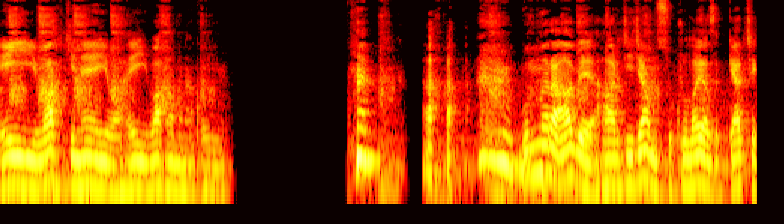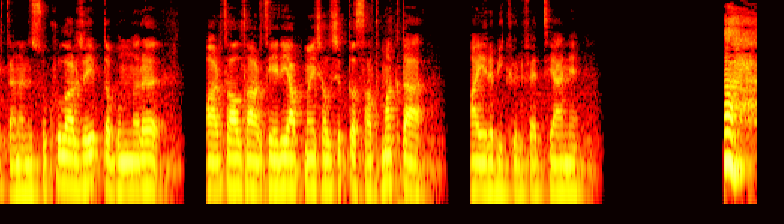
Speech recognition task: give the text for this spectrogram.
Eyvah ki ne eyvah eyvah amına koyayım. Bunları abi harcayacağım Sukrul'a yazık gerçekten hani Sukrul harcayıp da bunları artı 6 artı 7 yapmaya çalışıp da satmak da ayrı bir külfet yani Ah,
